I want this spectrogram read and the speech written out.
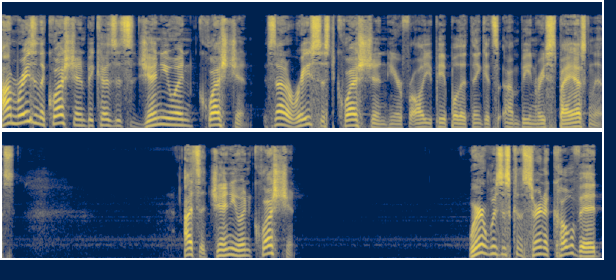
I'm raising the question because it's a genuine question. It's not a racist question here for all you people that think it's I'm being racist by asking this. Ah, it's a genuine question. Where was this concern of COVID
